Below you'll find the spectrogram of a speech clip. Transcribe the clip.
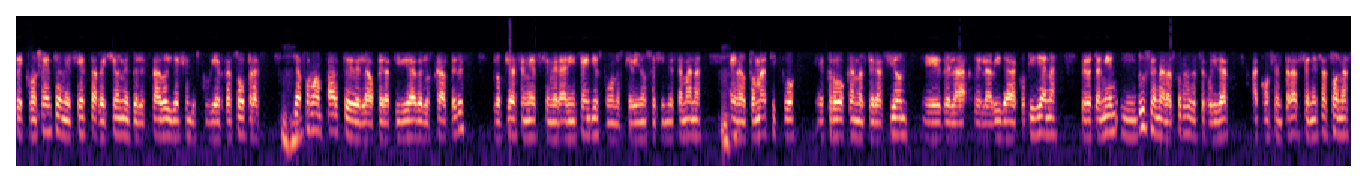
se concentren en ciertas regiones del estado y dejen descubiertas otras. Ya forman parte de la operatividad de los cárteles, lo que hacen es generar incendios como los que vimos el fin de semana en automático, eh, provocan alteración eh, de, la, de la vida cotidiana, pero también inducen a las fuerzas de seguridad a concentrarse en esas zonas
